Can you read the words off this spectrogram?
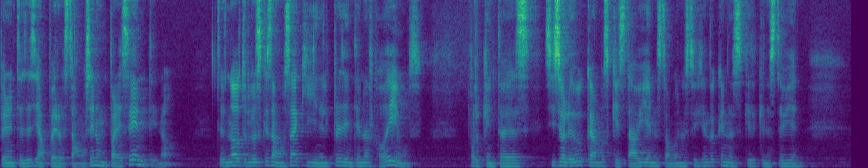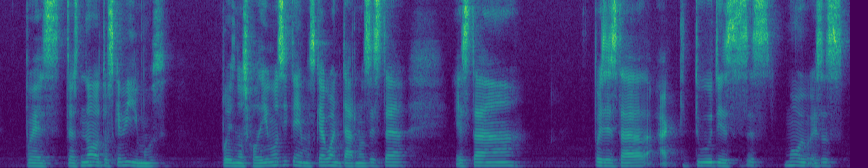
Pero entonces decían, pero estamos en un presente, ¿no? Entonces nosotros los que estamos aquí en el presente nos jodimos. Porque entonces, si solo educamos que está bien, no, no estoy diciendo que no, que, que esté bien, pues entonces nosotros que vivimos pues nos jodimos y tenemos que aguantarnos esta, esta, pues esta actitud y esas, esas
